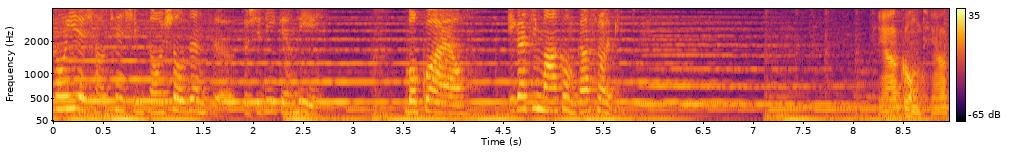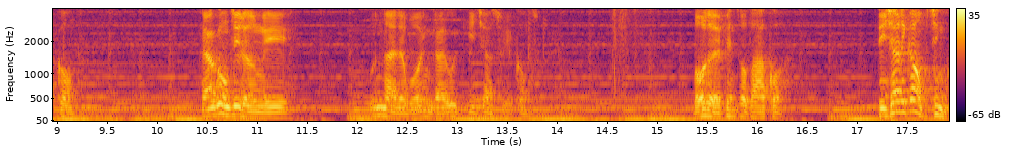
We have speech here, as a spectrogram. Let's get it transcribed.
听讲叶小倩心中的受赠者就是你跟你。无怪哦，伊甲即马阁唔敢出来面对。听讲，听讲，听讲，这两字本来就无应该为记者嘴讲出来，无就会变做八卦。而且你敢有证据？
